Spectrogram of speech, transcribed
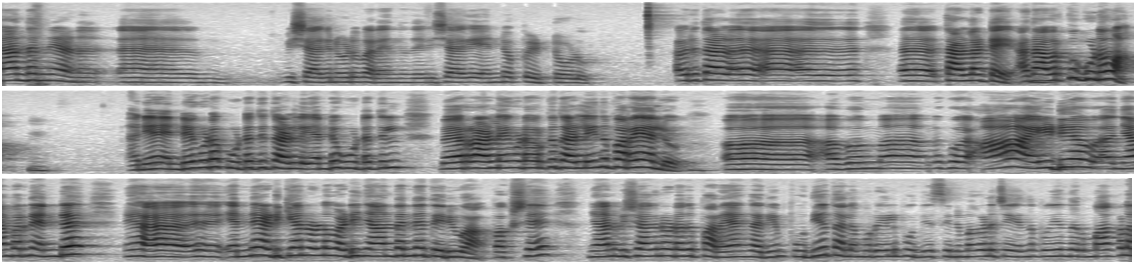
ഞാൻ തന്നെയാണ് വിശാഖിനോട് പറയുന്നത് വിശാഖ എന്റെ ഒപ്പം ഇട്ടോളൂ. അവർ തള്ളട്ടെ. അത് അവർക്ക് ഗുണമാണ് അതിന് എന്റെ കൂടെ കൂട്ടത്തിൽ തള്ളി എന്റെ കൂട്ടത്തിൽ വേറൊരാളുടെയും കൂടെ അവർക്ക് തള്ളി എന്ന് പറയാലോ. ആ, അപ്പം ആ, ഐഡിയ ഞാൻ പറഞ്ഞ എന്റെ എന്നെ അടിക്കാനുള്ള വടി ഞാൻ തന്നെ തരുക പക്ഷേ ഞാൻ വിശാഖിനോട് അത് പറയാൻ കാര്യം പുതിയ തലമുറയിൽ പുതിയ സിനിമകൾ ചെയ്യുന്ന പുതിയ നിർമ്മാക്കൾ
